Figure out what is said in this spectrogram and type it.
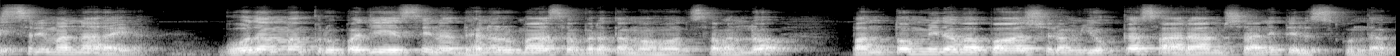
శ్రీమన్నారాయణ? గోదమ్మ కృప చేసిన ధనుర్మాస వ్రత మహోత్సవంలో పంతొమ్మిదవ పాశురం యొక్క సారాంశాన్ని తెలుసుకుందాం.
